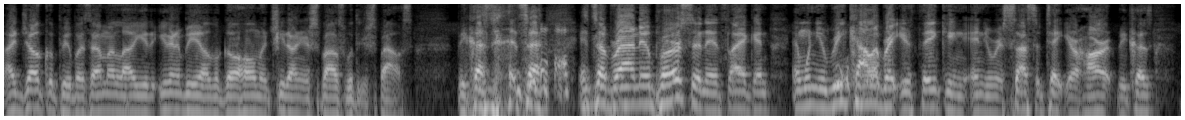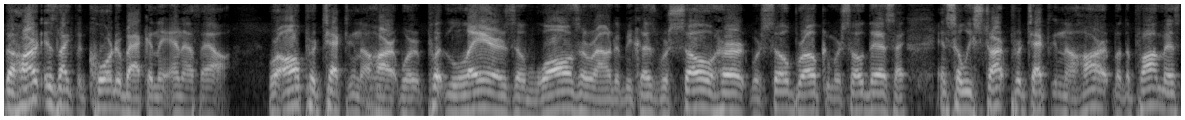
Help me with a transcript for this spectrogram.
I joke with people. I say I'm to allow you. You're going to be able to go home and cheat on your spouse with your spouse because it's a it's a brand new person. It's like and and when you recalibrate your thinking and you resuscitate your heart because the heart is like the quarterback in the NFL. We're all protecting the heart. We're putting layers of walls around it because we're so hurt, we're so broken, we're so this, and so we start protecting the heart. But the problem is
